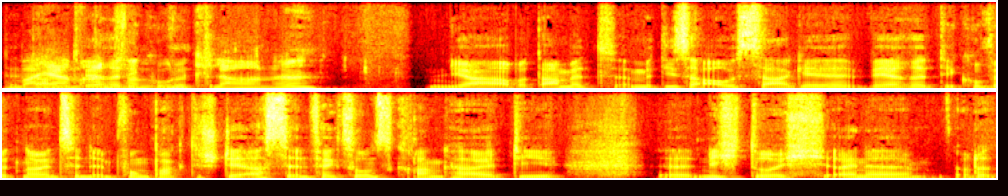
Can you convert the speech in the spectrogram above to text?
War ja am Anfang unklar, ne? Ja, aber damit, mit dieser Aussage wäre die Covid-19-Impfung praktisch die erste Infektionskrankheit, die äh, nicht durch eine oder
